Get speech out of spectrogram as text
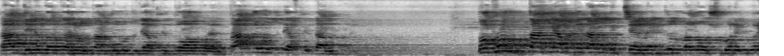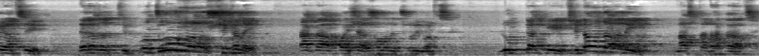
তার যেটা দরকার হলো, তার জন্য যদি আপনি দোয়া করেন, তার জন্য যদি আপনি দান করেন। তখন তাকে আপনি টাকা দিচ্ছেন। একজন মানুষ মনে করে আছে, দেখা যাচ্ছে প্রচুর মানুষ সেখানে টাকা, পয়সা সমানে ছড়ে মারছে লোকটাকে সেটাও জানা নেই লাশটা ঢাকা আছে।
